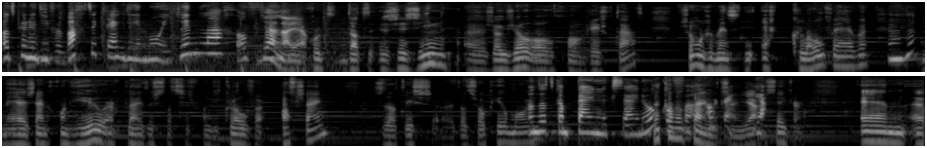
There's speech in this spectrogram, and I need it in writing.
Wat kunnen die verwachten? Krijgen die een mooie glimlach? Of, Ja, nou ja, goed. Dat, ze zien eh, sowieso al gewoon resultaat. Sommige mensen die echt kloven hebben, Mhm. zijn gewoon heel erg blij dus dat ze van die kloven af zijn. Dus dat is, eh, dat is ook heel mooi. Want dat kan pijnlijk zijn ook? Dat kan of, ook pijnlijk zijn, ja, zeker. En, eh,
